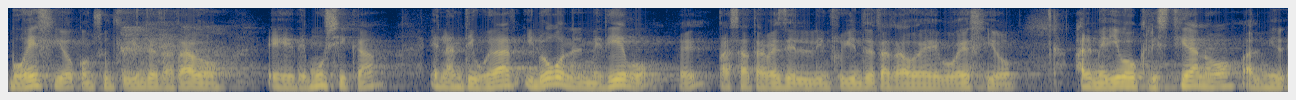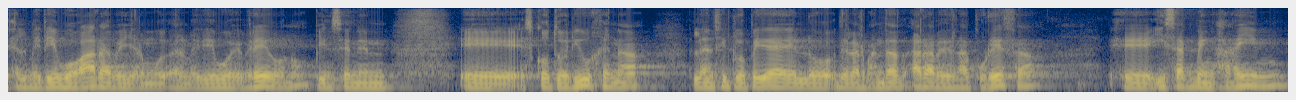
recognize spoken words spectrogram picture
Boecio, con su influyente tratado eh, de música, en la antigüedad y luego en el medievo, pasa a través del influyente tratado de Boecio al medievo cristiano, al, medievo árabe y al, medievo hebreo. Piensen en Escoto Eriúgena, la Enciclopedia de, la Hermandad Árabe de la Pureza, eh, Isaac Benjaim,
